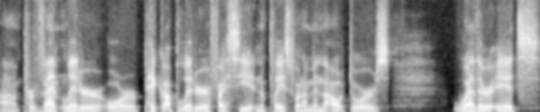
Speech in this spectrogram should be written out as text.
uh, prevent litter or pick up litter if I see it in a place when I'm in the outdoors, whether it's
